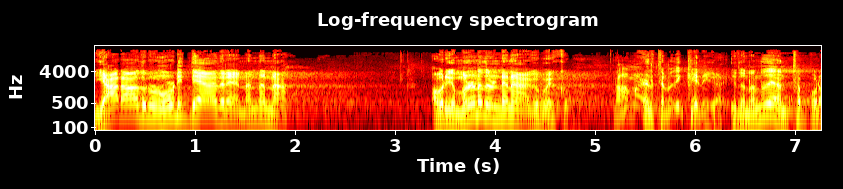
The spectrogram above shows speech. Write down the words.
ಯಾರಾದರೂ ನೋಡಿದ್ದೇ ಆದರೆ ನನ್ನನ್ನು ಅವರಿಗೆ ಮರಣದಂಡನೆ ಆಗಬೇಕು. ರಾಮ ಹೇಳ್ತಾನೆ ಅದಕ್ಕೇನೀಗ ಇದು ನನ್ನದೇ ಅಂತಃಪುರ.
